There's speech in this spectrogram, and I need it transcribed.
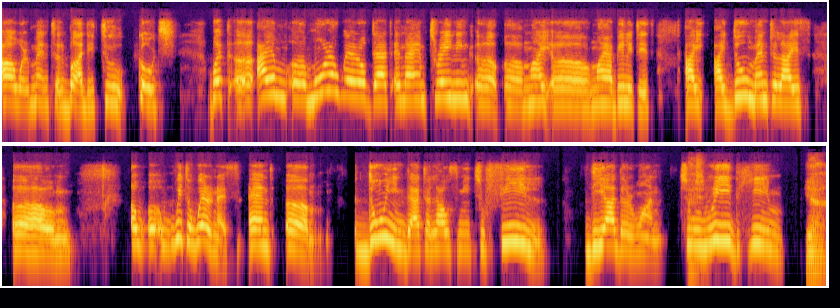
our mental body to coach. But uh, i am uh, more aware of that and i am training uh, uh, my uh, my abilities. I i do mentalize um, uh, uh, with awareness. And um, doing that allows me to feel the other one to read him yeah.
